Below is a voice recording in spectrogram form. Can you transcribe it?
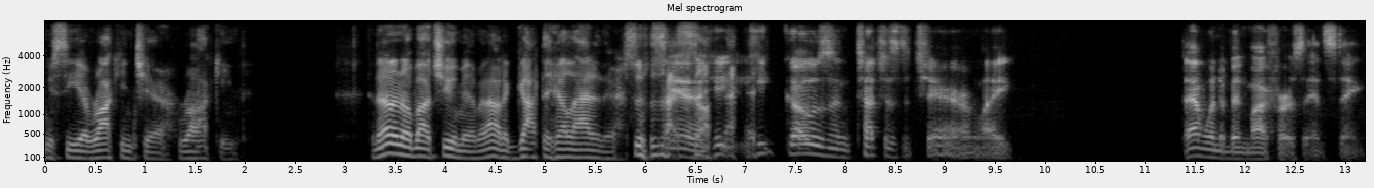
we see a rocking chair rocking. And I don't know about you, man, but I would have got the hell out of there as soon as I Yeah, saw he that. he goes and touches the chair. I'm like, that wouldn't have been my first instinct.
